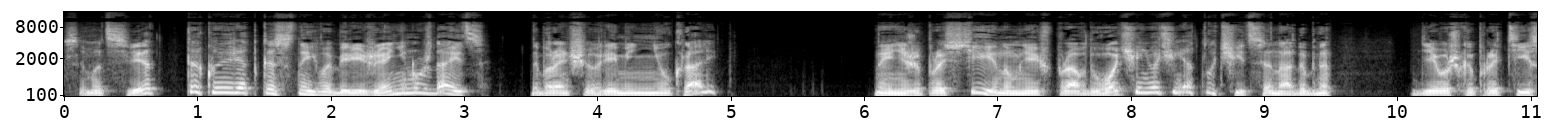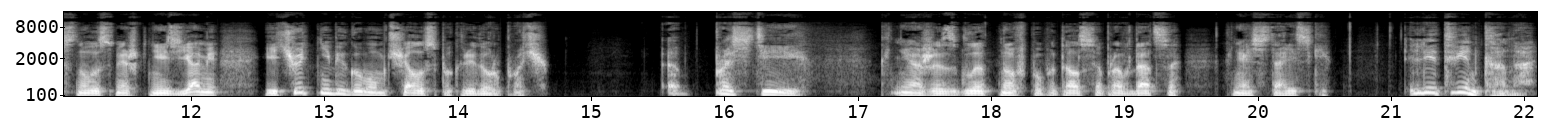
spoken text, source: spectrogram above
Самоцвет такой редкостный в обережении нуждается, дабы раньше времени не украли. Ныне же прости, но мне и вправду очень-очень отлучиться надобно. — Девушка протиснулась меж князьями и чуть не бегом умчалась по коридору прочь. «Э, — Прости, — княже, сглотнув, попытался оправдаться князь Старицкий. — Литвинка она.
